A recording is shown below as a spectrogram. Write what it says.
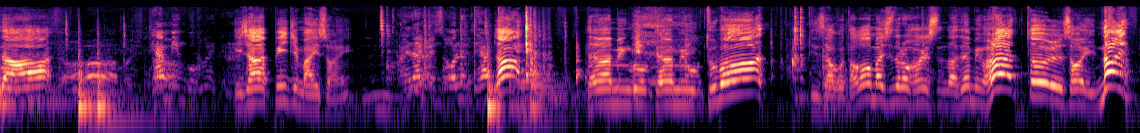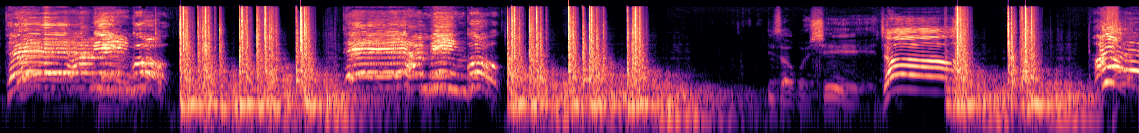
멋있다 대한민국. 이자 삐지 마이소잉. 대한민국 얼른 대한민국. 자, 대한민국 대한민국 두 번 인사하고 더 마시도록 하겠습니다. 대한민국 하나 둘셋 넷. 대한민국. 대한민국. 인사하고 시작. 아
